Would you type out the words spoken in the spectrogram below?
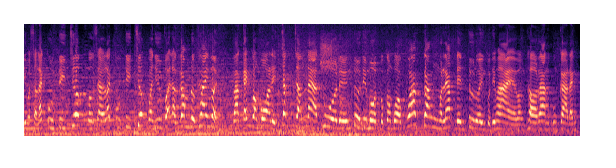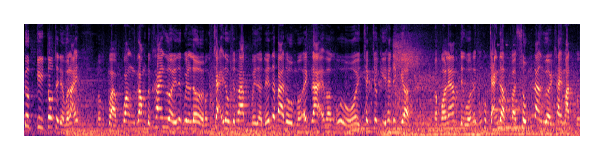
nhưng mà Slack ulti trước. Vâng Slack ulti trước và như vậy là găm được hai người. Và cái combo này chắc chắn là thua đến từ team 1 một combo quá căng và lép đến từ đội hình của team 2 bằng vâng, thờ ran Kunka đánh cực kỳ tốt thời điểm vừa nãy. Và một quả quăng găm được hai người đến từ QL bằng vâng, chạy đâu cho thoát. Bây giờ đến là ba thùm và vâng, x lại. Và ôi ôi check trước kỳ hết đích kìa và có lẽ một tình huống đấy cũng không tránh được. Và súng là người thay mặt và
